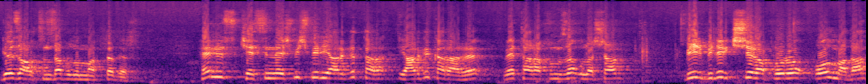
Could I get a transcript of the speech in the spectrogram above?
gözaltında bulunmaktadır. Henüz kesinleşmiş bir yargı yargı kararı ve tarafımıza ulaşan bir bilirkişi raporu olmadan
